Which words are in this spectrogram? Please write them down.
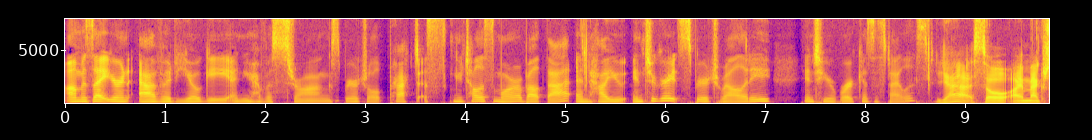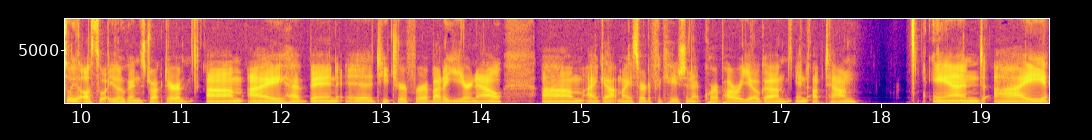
um is that you're an avid yogi and you have a strong spiritual practice can you tell us more about that and how you integrate spirituality into your work as a stylist Yeah, so I'm actually also a yoga instructor. Um, I have been a teacher for about a year now. Um, I got my certification at Core Power Yoga in Uptown, and I.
